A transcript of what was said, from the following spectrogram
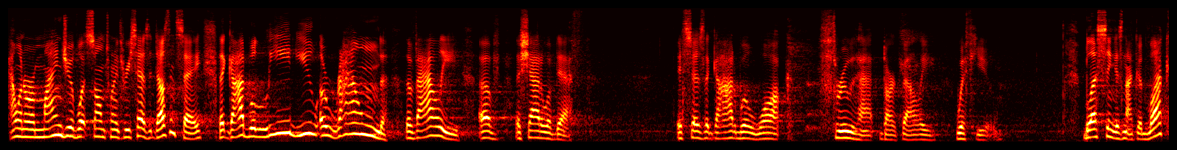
I want to remind you of what Psalm 23 says. It doesn't say that God will lead you around the valley of the shadow of death, it says that God will walk through that dark valley with you. Blessing is not good luck.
